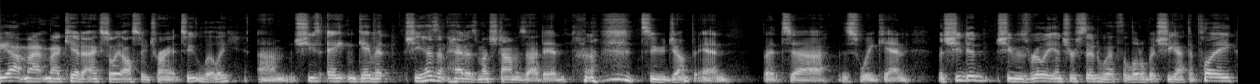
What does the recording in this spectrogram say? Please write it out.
yeah, my, my kid actually also tried it too, Lily. Um, she's eight and gave it. She hasn't had as much time as I did to jump in, but uh, this weekend. But she did. She was really interested with a little bit she got to play,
